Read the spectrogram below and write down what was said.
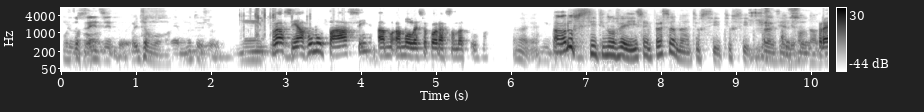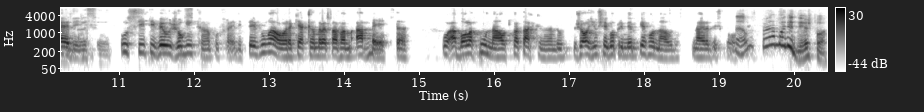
Muito 202. Bom. Muito bom. É muito jogo. Muito. Então, assim, arruma o passe, amolece o coração da turma. É. Agora o City não vê isso, é impressionante. O City, o City, Brasil, Fred, o City vê o jogo em campo, Fred. Teve uma hora que a câmera estava aberta, a bola com o Náutico atacando. Jorginho chegou primeiro que Ronaldo na era do esporte. Não, pelo amor de Deus, pô.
